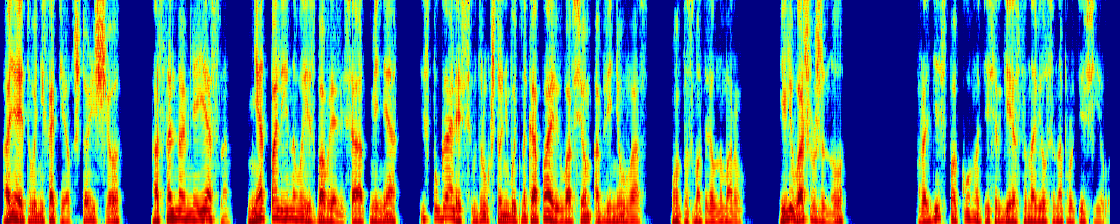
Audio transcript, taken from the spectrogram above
а я этого не хотел. Что еще? Остальное мне ясно. Не от Полины вы избавлялись, а от меня. Испугались, вдруг что-нибудь накопаю и во всем обвиню вас. Он посмотрел на Маруху. Или вашу жену. Пройдясь по комнате, Сергей остановился напротив Фила.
